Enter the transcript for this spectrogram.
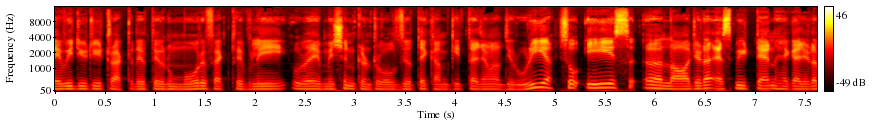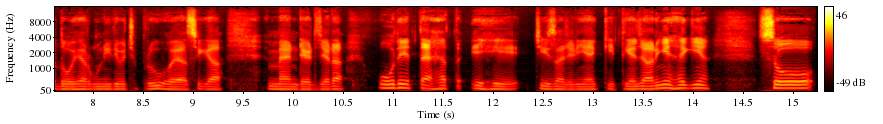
ਹੈਵੀ ਡਿਊਟੀ ਟਰੱਕ ਦੇ ਉੱਤੇ ਉਹਨੂੰ ਮੋਰ ਇਫੈਕਟਿਵਲੀ ਉਹਦੇ ਐਮਿਸ਼ਨ ਕੰਟਰੋਲਸ ਦੇ ਉੱਤੇ ਕੰਮ ਕੀਤਾ ਜਾਣਾ ਜ਼ਰੂਰੀ ਆ। ਸੋ ਇਸ ਲਾਅ ਜਿਹੜਾ SB 10 ਹੈਗਾ ਜਿਹੜਾ 2019 ਦੇ ਵਿੱਚ ਅਪਰੂਵ ਹੋਇਆ ਸੀਗਾ ਮੈਂਡੇਟ ਜਿਹੜਾ ਉਹਦੇ ਤਹਿਤ ਇਹ ਚੀਜ਼ਾਂ ਜਿਹੜੀਆਂ ਇਹ ਕੀਤੀਆਂ ਜਾ ਰਹੀਆਂ ਹੈਗੀਆਂ। ਸੋ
